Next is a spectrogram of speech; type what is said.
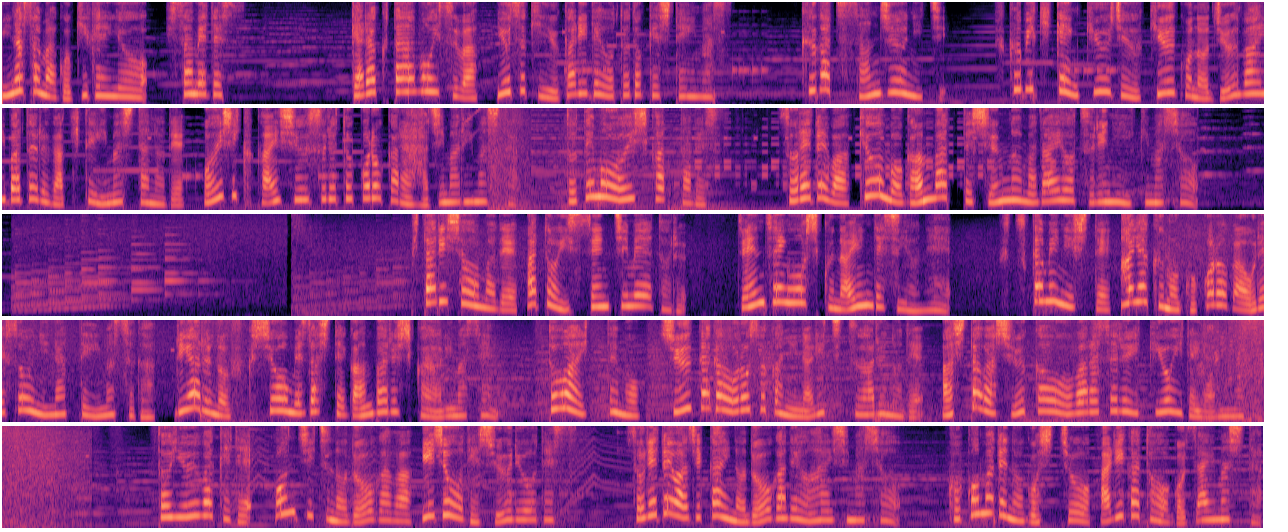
皆様ごきげんよう、ひさめです。キャラクターボイスは、ゆずきゆかりでお届けしています。9月30日、福引券99個の10倍バトルが来ていましたので、美味しく回収するところから始まりました。とても美味しかったです。それでは今日も頑張って旬のマダイを釣りに行きましょう。ピタリ賞まであと1センチメートル。全然惜しくないんですよね。2日目にして早くも心が折れそうになっていますが、リアルの復唱を目指して頑張るしかありません。とは言っても、集荷がおろそかになりつつあるので、明日は集荷を終わらせる勢いでやります。というわけで、本日の動画は以上で終了です。それでは次回の動画でお会いしましょう。ここまでのご視聴ありがとうございました。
